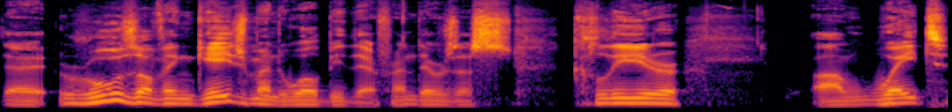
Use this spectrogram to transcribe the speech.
The rules of engagement will be different. There's a clear uh, weight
